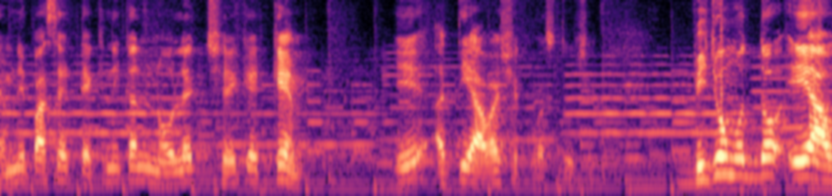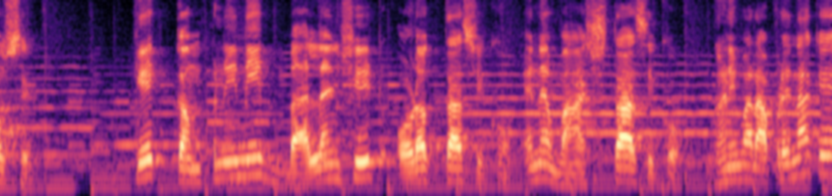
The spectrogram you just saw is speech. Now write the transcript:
એમની પાસે ટેકનિકલ નોલેજ છે કે કેમ? એ અતિ આવશ્યક વસ્તુ છે. બીજો મુદ્દો એ આવશે કે કંપનીની બેલેન્સ શીટ ઓળખતા શીખો, એને વાંચતા શીખો. ઘણીવાર આપણે ના કે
